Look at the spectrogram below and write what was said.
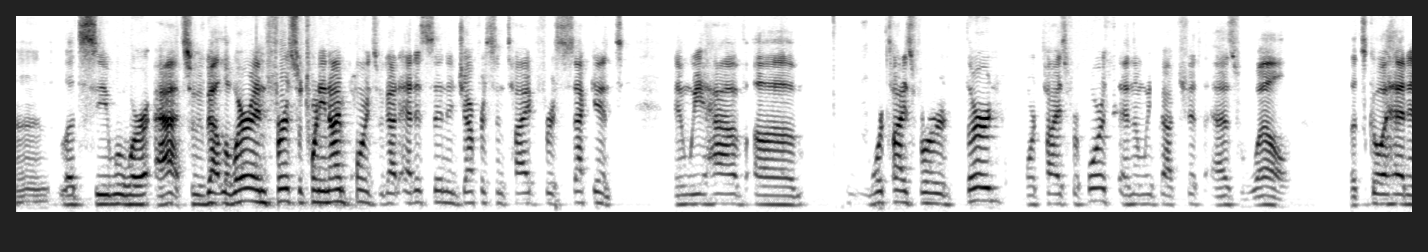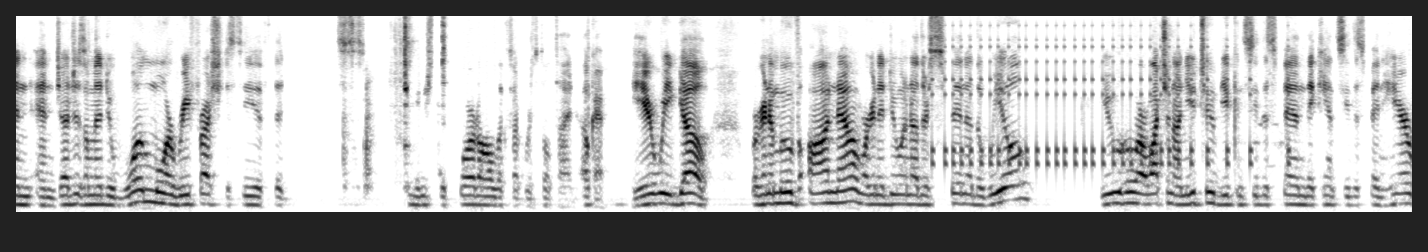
And let's see where we're at. So we've got Loara in first with 29 points. We've got Edison and Jefferson tied for second. And we have uh, more ties for third, more ties for fourth, and then we've got fifth as well. Let's go ahead and, and judges, I'm going to do one more refresh to see if the change the score at all. Looks like we're still tied. Okay, here we go. We're going to move on now. We're going to do another spin of the wheel. You who are watching on YouTube, you can see the spin. They can't see the spin here.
